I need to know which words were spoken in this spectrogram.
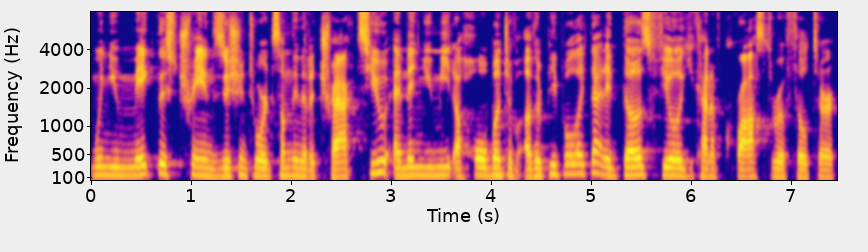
when you make this transition towards something that attracts you and then you meet a whole bunch of other people like that it does feel like you kind of cross through a filter.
